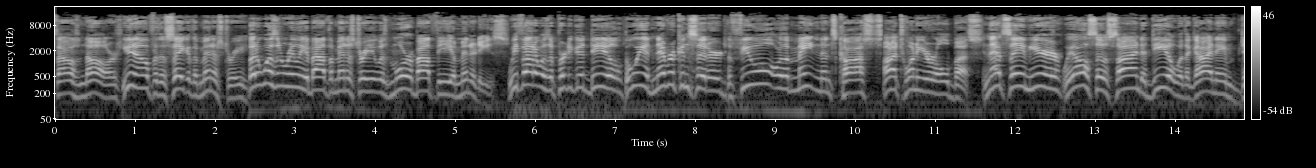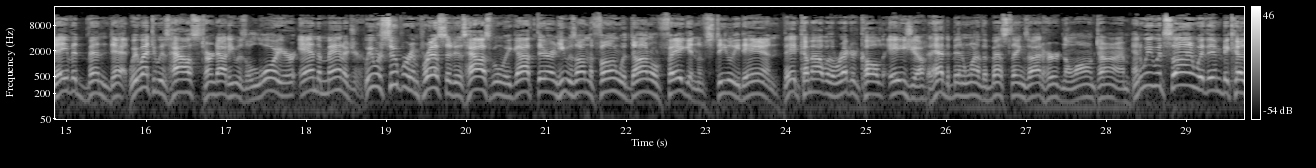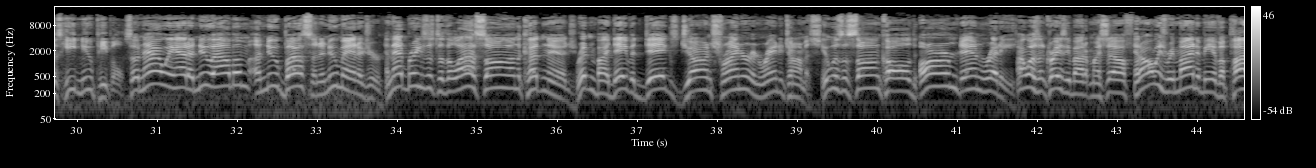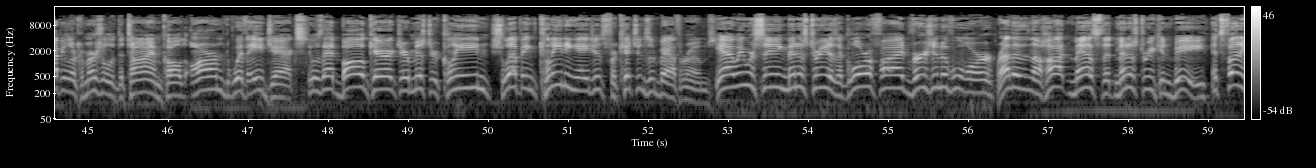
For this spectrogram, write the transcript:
$6,000, you know, for the sake of the ministry, but it wasn't really about the ministry, it was more about the amenities. We thought it was a pretty good deal, but we had never considered the fuel or the maintenance costs on a 20 year old bus. In that same year, we also signed a deal with a guy named David Bendett. We went to his house, turned out he was a lawyer and a manager. We were super impressed at his house when we got there, and he was on the phone with Donald Fagen of Steely Dan. They had come out with a record called Aja that had to been one of the best things I'd heard in a long time, and we would sign with him because he knew people. So now we had a new album, a new bus, and a new manager. And that brings us to the last song on the cutting edge, written by David Diggs, John Schreiner, and Randy Thomas. It was a song called Armed and Ready. I wasn't crazy about it myself. It always reminded me of a popular commercial at the time called Armed with Ajax. It was that bald character, Mr. Clean, schlepping cleaning agents for kitchens and bathrooms. Yeah, we were seeing ministry as a glorified version of war rather than the hot mess that ministry can be. It's funny,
